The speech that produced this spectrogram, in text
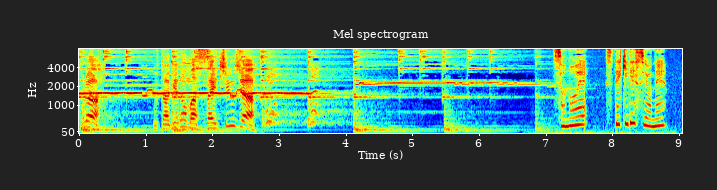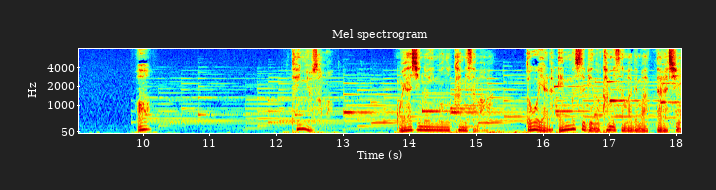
ほら宴の真っ最中じゃ。その絵素敵ですよね親父の芋の神様はどうやら縁結びの神様でもあったらしい。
